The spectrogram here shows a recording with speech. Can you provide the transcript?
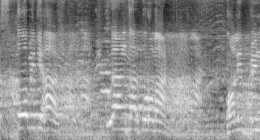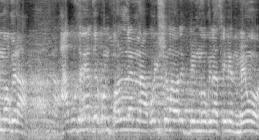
বাস্তব ইতিহাস তার প্রমাণ। বিন মোগেরা, আবু যখন পারলেন না, ওই সময় অলিভ বিন মোগেরা ছিলেন মেয়র।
